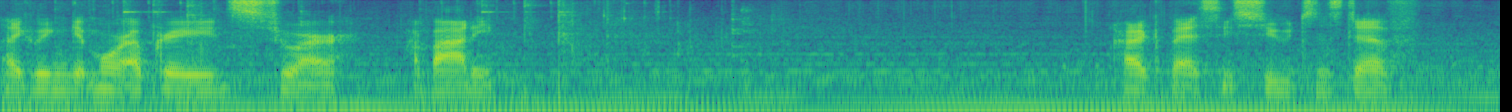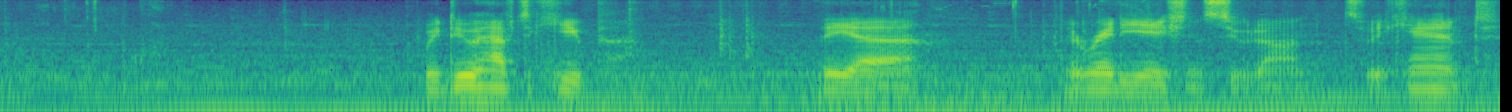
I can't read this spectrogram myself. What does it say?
Like, we can get more upgrades to our, our body. High capacity suits and stuff. We do have to keep the, uh, the radiation suit on, so we can't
